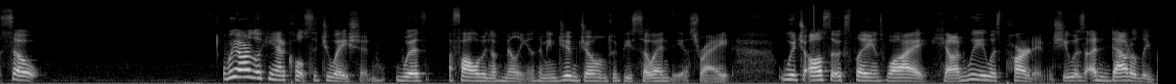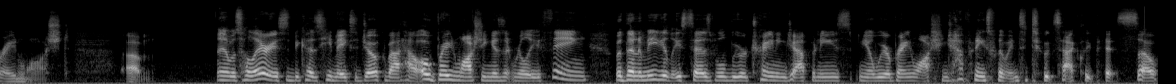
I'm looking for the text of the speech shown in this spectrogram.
So, we are looking at a cult situation with a following of millions. I mean, Jim Jones would be so envious, right? Which also explains why Hyun Hui was pardoned. She was undoubtedly brainwashed. Um, and it was hilarious because he makes a joke about how, oh, brainwashing isn't really a thing, but then immediately says, well, we were training Japanese, you know, we were brainwashing Japanese women to do exactly this. So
